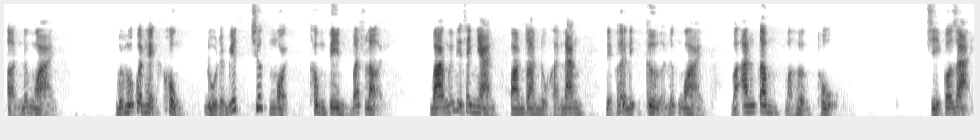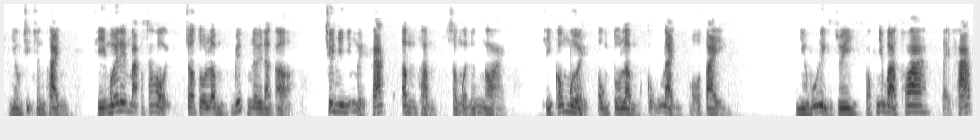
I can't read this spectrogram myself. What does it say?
ở nước ngoài. Với mối quan hệ khủng đủ để biết trước mọi thông tin bất lợi, bà Nguyễn Thị Thanh Nhàn hoàn toàn đủ khả năng để có thể định cư ở nước ngoài và an tâm mà hưởng thụ. Chỉ có dại như ông Trịnh Xuân Thành thì mới lên mạng xã hội cho Tô Lâm biết nơi đang ở, chứ như những người khác âm thầm sống ở nước ngoài thì có 10 ông Tô Lâm cũng đành bó tay. Như Vũ Đình Duy hoặc như bà Thoa tại Pháp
